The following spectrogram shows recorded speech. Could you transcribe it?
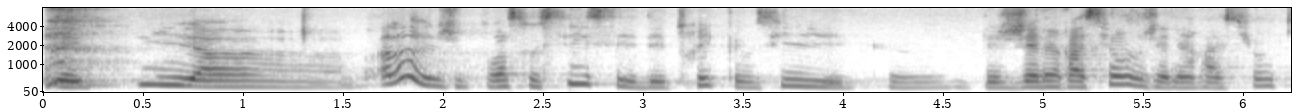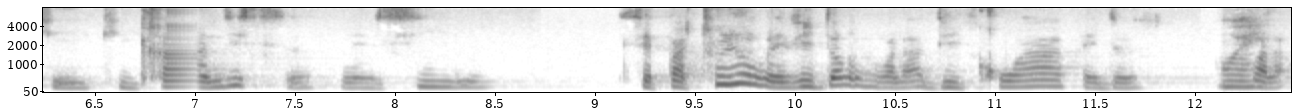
Et puis, euh, voilà, je pense aussi, c'est des trucs aussi de génération en génération qui, qui grandissent, mais si c'est pas toujours évident, voilà, d'y croire et de, ouais. voilà.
